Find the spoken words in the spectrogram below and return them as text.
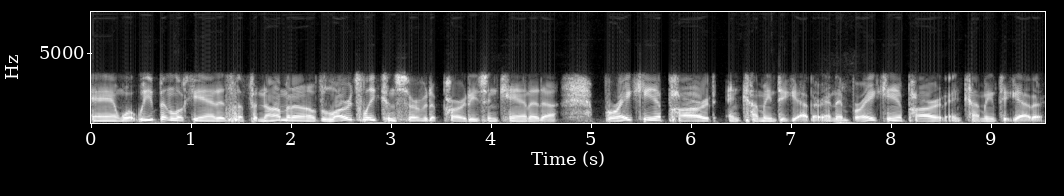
And what we've been looking at is the phenomenon of largely conservative parties in Canada breaking apart and coming together, and then breaking apart and coming together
